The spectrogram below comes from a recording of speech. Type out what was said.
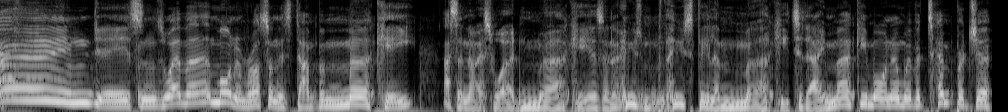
And Jason's weather. Morning, Ross, on this damp and murky. That's a nice word, murky, isn't it? Who's who's feeling murky today? Murky morning with a temperature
